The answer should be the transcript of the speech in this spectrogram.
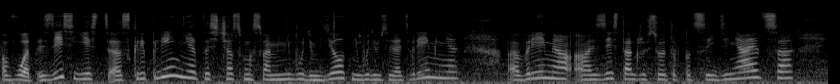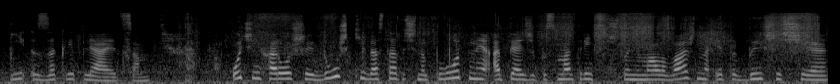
Вот, здесь есть э, скрепление, это сейчас мы с вами не будем делать, не будем терять времени, э, время, а здесь также все это подсоединяется и закрепляется. Очень хорошие дужки, достаточно плотные. Опять же, посмотрите, что немаловажно, это дышащие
